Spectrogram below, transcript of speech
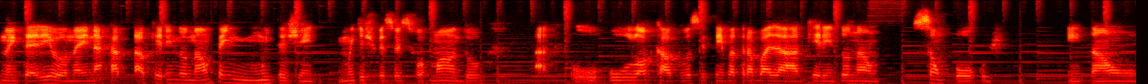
no interior, né? E na capital, querendo ou não, tem muita gente, muitas pessoas formando. O, o local que você tem para trabalhar, querendo ou não, são poucos. Então,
